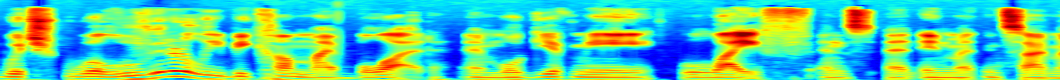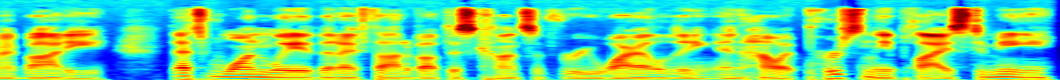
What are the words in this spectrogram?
which will literally become my blood and will give me life and, and in my, inside my body. That's one way that I've thought about this concept of rewilding and how it personally applies to me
